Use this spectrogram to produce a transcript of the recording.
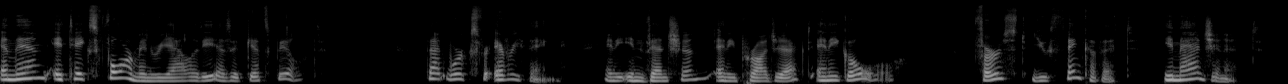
And then it takes form in reality as it gets built. That works for everything any invention, any project, any goal. First, you think of it, imagine it.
